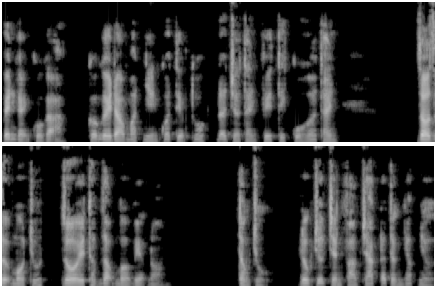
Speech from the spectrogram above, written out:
bên cạnh của gã, có người đảo mắt nhìn qua tiệm thuốc đã trở thành phế tích của hứa thành. Do dự một chút rồi thấp giọng mở miệng nói. Tổng chủ, lúc trước Trần Phạm Trác đã từng nhắc nhở.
